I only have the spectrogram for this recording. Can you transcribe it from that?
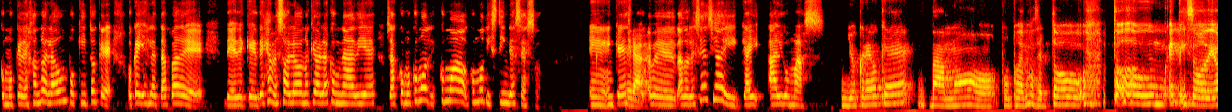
Como que dejando de lado un poquito que, ok, es la etapa de, de, que déjame solo, no quiero hablar con nadie. O sea, ¿cómo, cómo, cómo, cómo distingues eso? En, qué es eh, adolescencia y que hay algo más. Yo creo que vamos, podemos hacer todo, todo un episodio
